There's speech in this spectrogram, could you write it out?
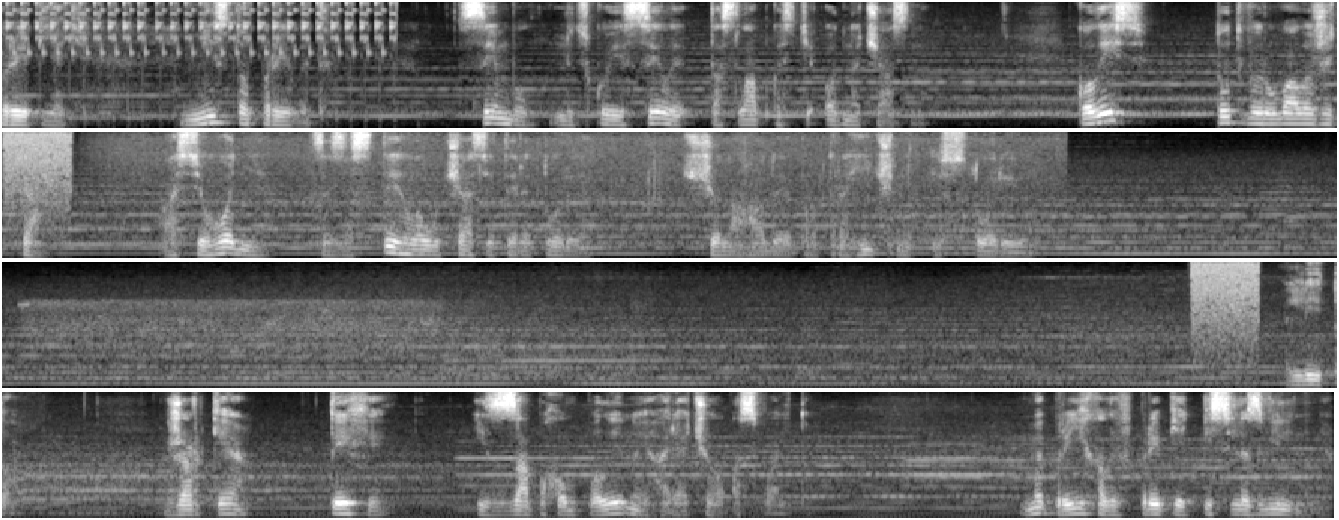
Прип'ять. Місто привид. Символ людської сили та слабкості одночасно. Колись тут вирувало життя, а сьогодні це застигла у часі територія, що нагадує про трагічну історію. Літо. Жарке, тихе, із запахом полину і гарячого асфальту. Ми приїхали в Прип'ять після звільнення,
